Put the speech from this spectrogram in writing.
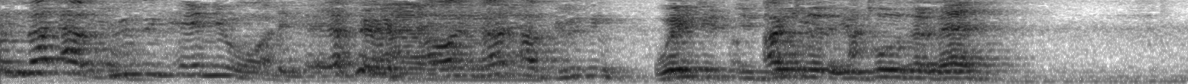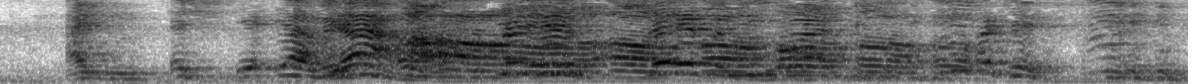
was not abusing anyone. I was not abusing. Wait, you, you told Okay. her, you told her that. I didn't. ish, Yeah, yeah, Mason. Yeah. Ah, Say it. ah, Say it and move on. ah, ah. Okay.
